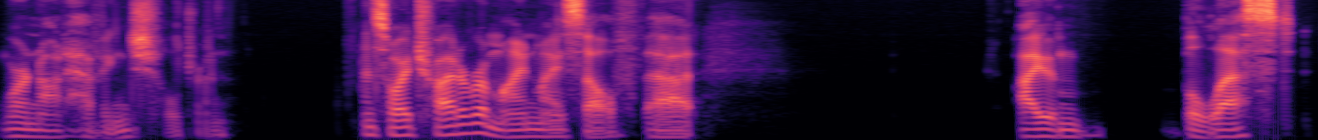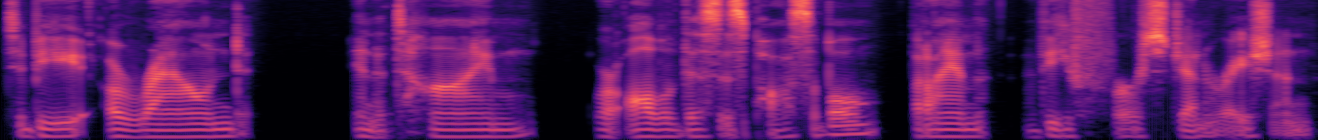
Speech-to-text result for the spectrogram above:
were not having children. And so I try to remind myself that I am blessed to be around in a time where all of this is possible, but I am the first generation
